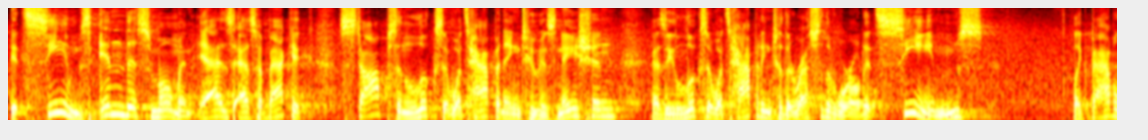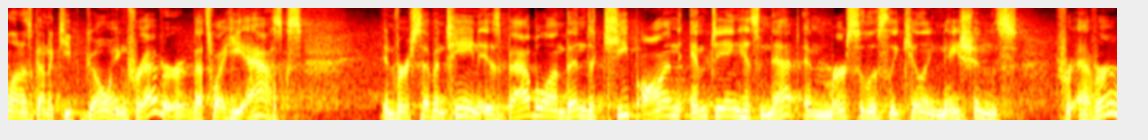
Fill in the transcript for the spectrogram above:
it seems in this moment, as, as Habakkuk stops and looks at what's happening to his nation, as he looks at what's happening to the rest of the world, it seems like Babylon is going to keep going forever. That's why he asks, in verse 17, is Babylon then to keep on emptying his net and mercilessly killing nations forever?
